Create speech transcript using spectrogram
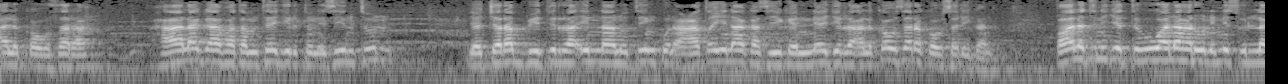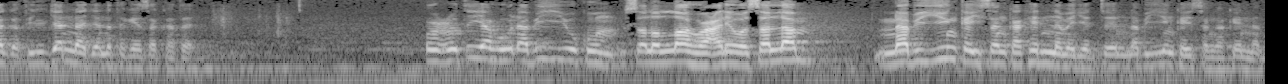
الكوثر. حال قافة تجرت إسنتن. جت ربي ترى إنا نتنكن أعطيناك سيك النجر الكوثر كوثري كان. قالت نجت هو نهر النس لك في الجنة جنة كيسكته أعطيه نبيكم صلى الله عليه وسلم. نبيين كيسن ككنم جتين نبيين كيسن ككنم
